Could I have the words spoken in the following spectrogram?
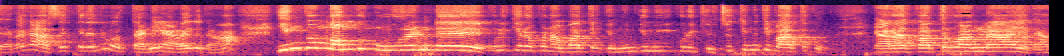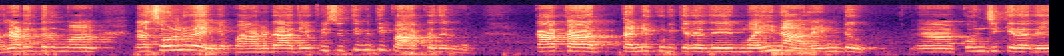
சிறகு அசைக்கிறது ஒரு தனி அழகுதான். இங்கும் அங்கும் உருண்டு குளிக்கிறப்ப நான் பார்த்திருக்கேன். முங்கி முங்கி குளிக்கும். சுத்தி முத்தி பார்த்துக்கும். யாராவது பார்த்துருவாங்களா? ஏதாவது நடந்துருமா? நான் சொல்லுவேன் இங்க பாருடா அது எப்படி சுத்தி முத்தி பார்க்குதுன்னு. காக்கா தண்ணி குடிக்கிறது மைனா ரெண்டு கொஞ்சிக்கிறது.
